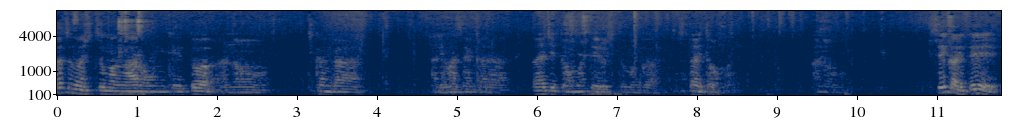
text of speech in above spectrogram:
あの2つの質問があるんけどあの時間がありませんから大事と思っている質問がしたいと思う。あの世界で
